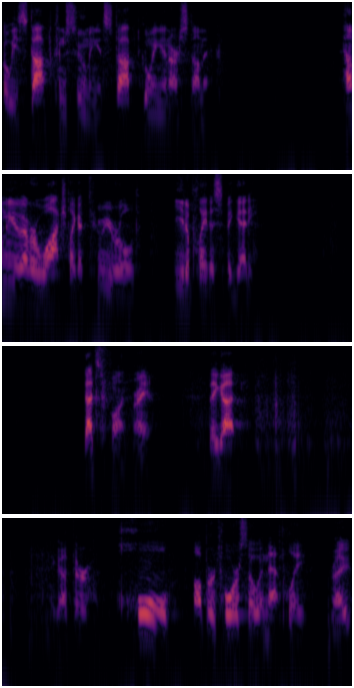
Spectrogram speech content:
but we stopped consuming. It stopped going in our stomach. How many of you have ever watched like a two year old eat a plate of spaghetti? That's fun, right? They got they got their whole upper torso in that plate, right?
